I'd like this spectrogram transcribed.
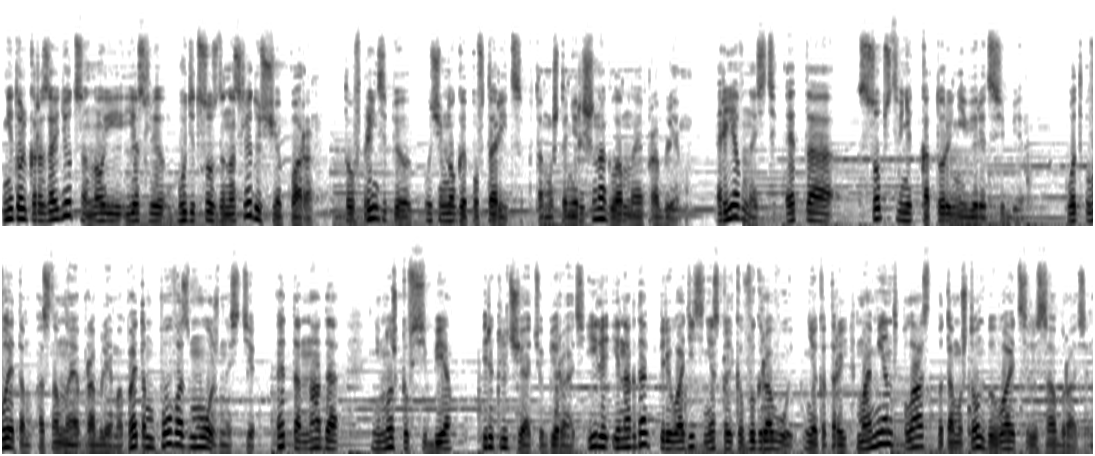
Не только разойдется, но и если будет создана следующая пара, то, в принципе, очень многое повторится, потому что не решена главная проблема. Ревность – это собственник, который не верит себе. Вот в этом основная проблема. Поэтому по возможности это надо немножко в себе переключать, убирать. Или иногда переводить несколько в игровой некоторый момент, пласт, потому что он бывает целесообразен.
